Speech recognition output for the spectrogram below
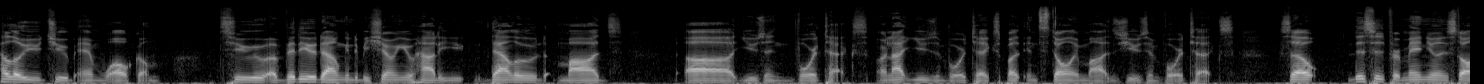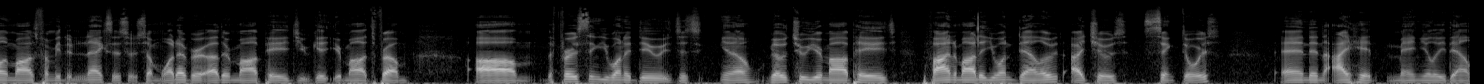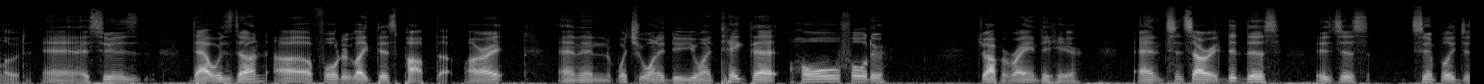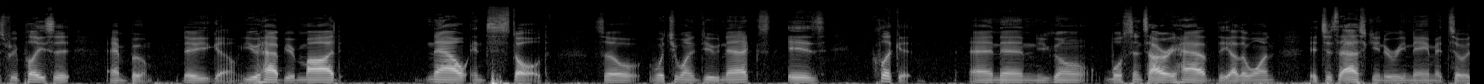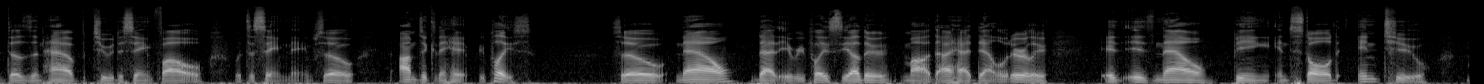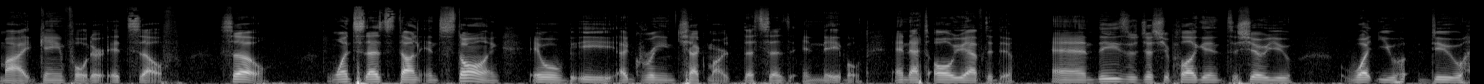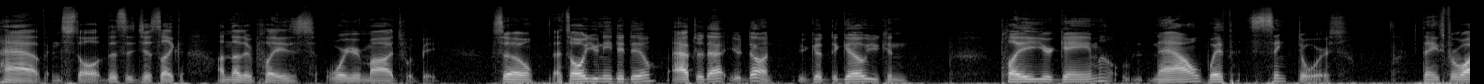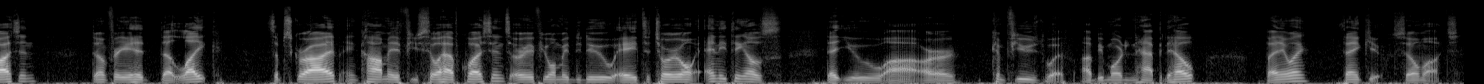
Hello YouTube and welcome to a video that I'm going to be showing you how to download mods uh, using Vortex. Or not using Vortex but installing mods using Vortex. So this is for manually installing mods from either Nexus or some whatever other mod page you get your mods from. Um, the first thing you want to do is just you know go to your mod page find a mod that you want to download. I chose Syncdoors and then I hit manually download. And as soon as that was done a folder like this popped up alright? And then what you want to do you want to take that whole folder drop it right into here. And since I already did this it's just simply just replace it and boom there you go. You have your mod now installed. So what you want to do next is click it. And then you go well since I already have the other one it's just asking you to rename it so it doesn't have two of the same file with the same name. So I'm just gonna hit replace. So now that it replaced the other mod that I had downloaded earlier it is now being installed into my game folder itself. So once that's done installing it will be a green check mark that says enabled and that's all you have to do. And these are just your plugins to show you what you do have installed. This is just like another place where your mods would be. So that's all you need to do. After that, you're done. You're good to go. You can play your game now with sync doors. Thanks for watching. Don't forget to hit the like, subscribe, and comment if you still have questions or if you want me to do a tutorial, on anything else that you uh, are confused with. I'll be more than happy to help. But anyway, Thank you so much.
